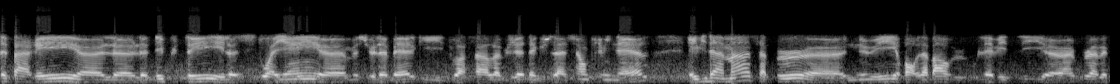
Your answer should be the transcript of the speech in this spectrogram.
séparer euh, le, député et le citoyen, euh, M. Lebel, qui doit faire l'objet d'accusations criminelles. Évidemment, ça peut nuire. Bon, d'abord, vous l'avez dit un peu avec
